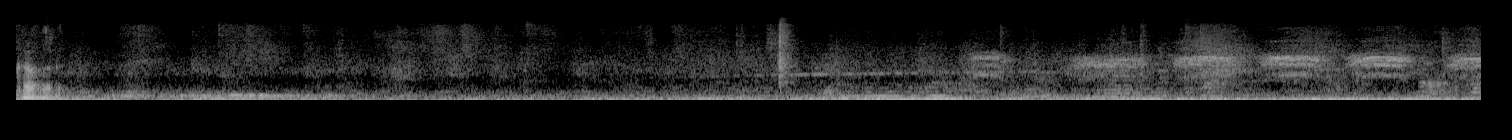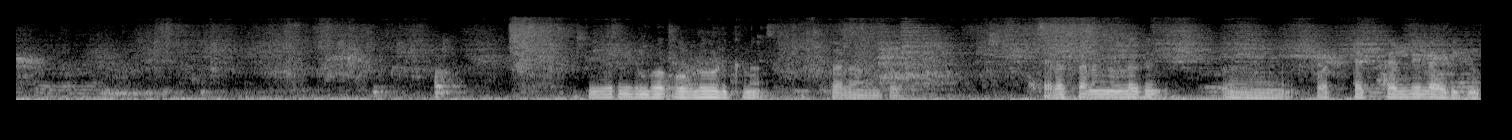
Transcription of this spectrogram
cover. കവർ കയറി വരുമ്പോൾ ഉള്ളു കൊടുക്കുന്ന സ്ഥലമാണ് കേട്ടോ. ചില സ്ഥലങ്ങളിലത് ഒറ്റക്കല്ലിലായിരിക്കും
